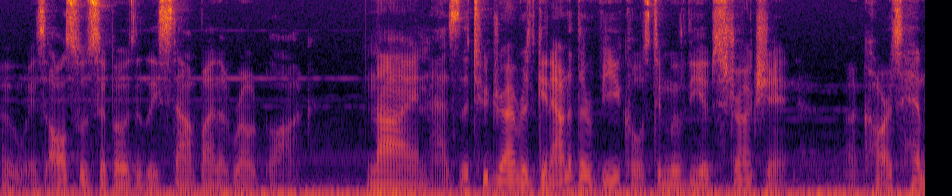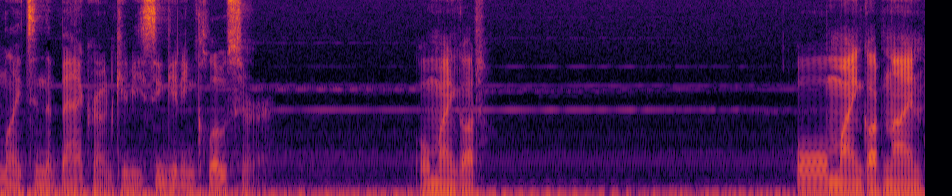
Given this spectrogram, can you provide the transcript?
who is also supposedly stopped by the roadblock. Nein. As the two drivers get out of their vehicles to move the obstruction, a car's headlights in the background can be seen getting closer. Oh mein Gott. Oh mein Gott, nein.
